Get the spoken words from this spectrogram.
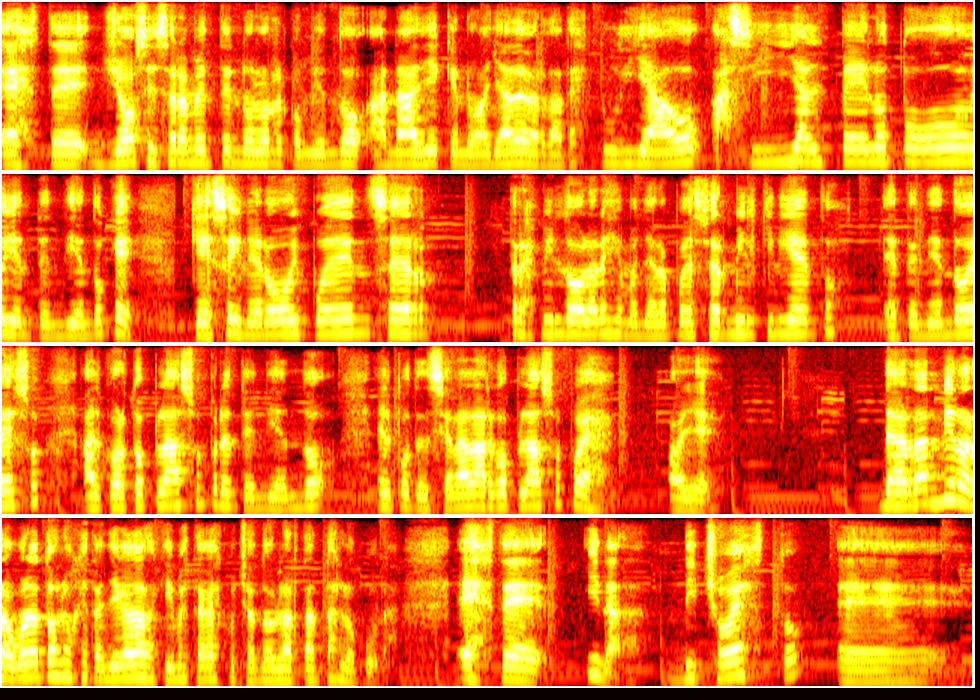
este, yo sinceramente no lo recomiendo a nadie que no haya de verdad estudiado así al pelo todo y entendiendo que, que ese dinero hoy pueden ser 3 mil dólares y mañana pueden ser 1500. Entendiendo eso al corto plazo, pero entendiendo el potencial a largo plazo, pues, oye, de verdad, mi enhorabuena a todos los que están llegando aquí y me están escuchando hablar tantas locuras. Este, y nada, dicho esto, eh,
